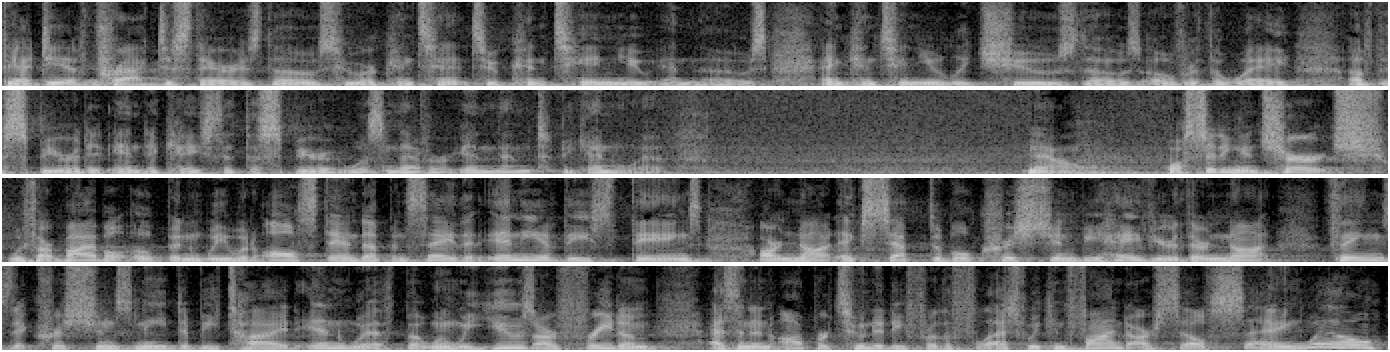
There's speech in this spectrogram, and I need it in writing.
The idea of practice there is those who are content to continue in those and continually choose those over the way of the Spirit. It indicates that the Spirit was never in them to begin with. Now, while sitting in church with our Bible open, we would all stand up and say that any of these things are not acceptable Christian behavior. They're not things that Christians need to be tied in with. But when we use our freedom as an, opportunity for the flesh, we can find ourselves saying, well,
